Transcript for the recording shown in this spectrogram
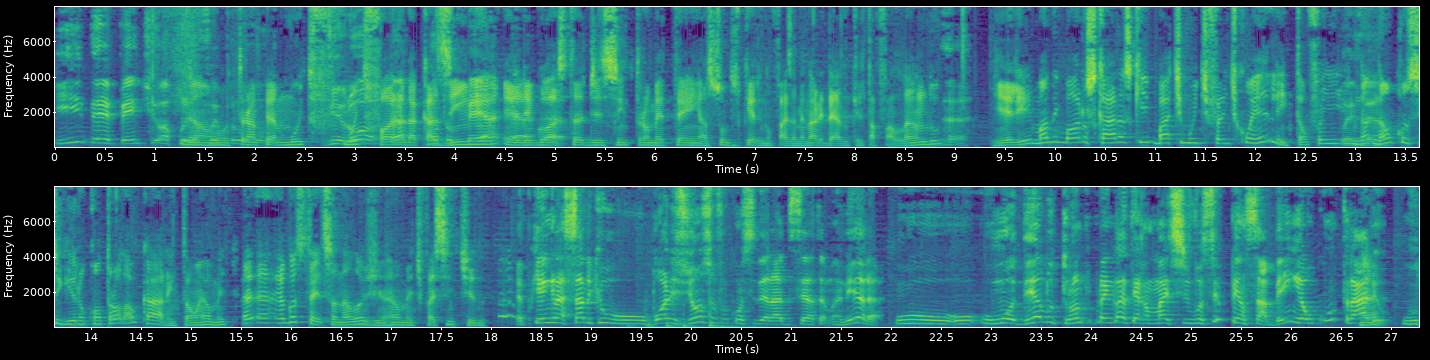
e de repente a coisa foi Não, o pro... Trump é muito, virou, muito fora né, da o casinha. pé. ele É, gosta de se intrometer em assuntos que ele não faz a menor ideia do que ele tá falando. E ele manda embora os caras que batem muito de frente com ele. Então foi. É. não conseguiram controlar o cara. Então, realmente. é- é- eu gostei dessa analogia, realmente faz sentido. É porque é engraçado que o, o Boris Johnson foi considerado, de certa maneira, o, o, o modelo Trump para Inglaterra. Mas se você pensar bem, é o contrário. O,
